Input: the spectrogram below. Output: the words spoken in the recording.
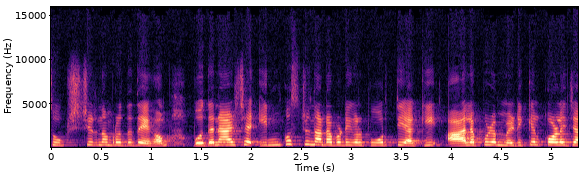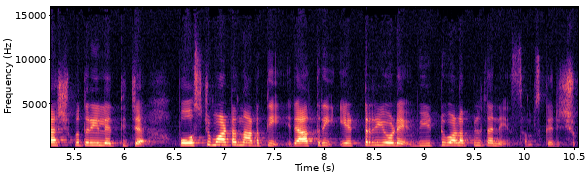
സൂക്ഷിച്ചിരുന്ന മൃതദേഹം ബുധനാഴ്ച ഇൻക്വസ്റ്റ് നടപടികൾ പൂർത്തിയാക്കി ആലപ്പുഴ മെഡിക്കൽ കോളേജ് ആശുപത്രിയിൽ എത്തിച്ച് പോസ്റ്റ്മോർട്ടം നടത്തി രാത്രി എട്ടരയോടെ വീട്ടുവളപ്പിൽ തന്നെ സംസ്കരിച്ചു.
